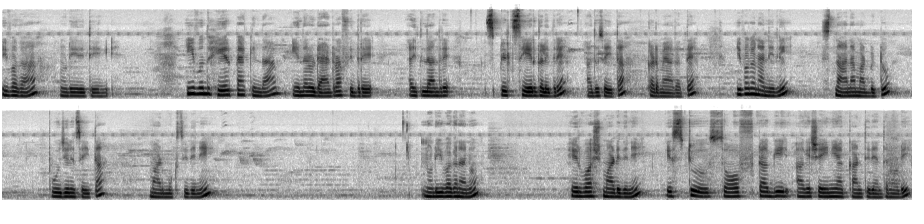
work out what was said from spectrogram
ಇವಾಗ ನೋಡಿ ಈ ರೀತಿಯಾಗಿ. ಈ ಒಂದು ಹೇರ್ ಪ್ಯಾಕಿಂದ ಏನಾದರೂ ಡ್ಯಾಂಡ್ರಫ್ ಇದ್ದರೆ ಇಲ್ಲಾಂದರೆ ಸ್ಪ್ಲಿಟ್ಸ್ ಹೇರ್ಗಳಿದ್ರೆ ಅದು ಸಹಿತ ಕಡಿಮೆ ಆಗುತ್ತೆ. ಇವಾಗ ನಾನಿಲ್ಲಿ ಸ್ನಾನ ಮಾಡಿಬಿಟ್ಟು ಪೂಜೆನೂ ಸಹಿತ ಮಾಡಿ ಮುಗಿಸಿದ್ದೀನಿ ನೋಡಿ ಇವಾಗ ನಾನು ಹೇರ್ ವಾಶ್ ಮಾಡಿದ್ದೀನಿ. ಎಷ್ಟು ಸಾಫ್ಟಾಗಿ ಹಾಗೆ ಶೈನಿಯಾಗಿ ಕಾಣ್ತಿದೆ ಅಂತ ನೋಡಿ.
